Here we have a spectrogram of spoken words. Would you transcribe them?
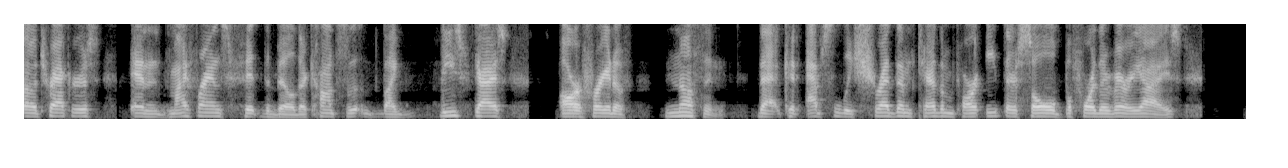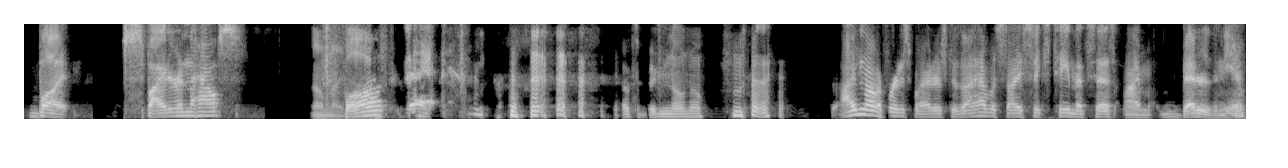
uh, uh trackers, and my friends fit the bill. They're constant like these guys are afraid of nothing that could absolutely shred them, tear them apart, eat their soul before their very eyes. But spider in the house, Oh my fuck god. that. That's a big no-no. I'm not afraid of spiders because I have a size 16 that says I'm better than you.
